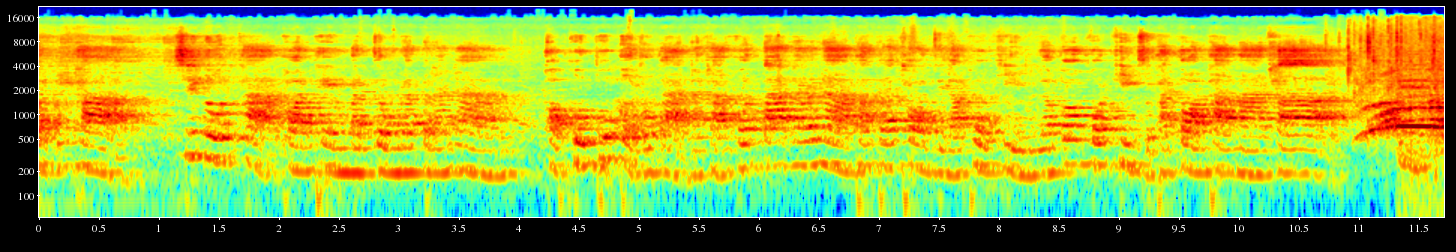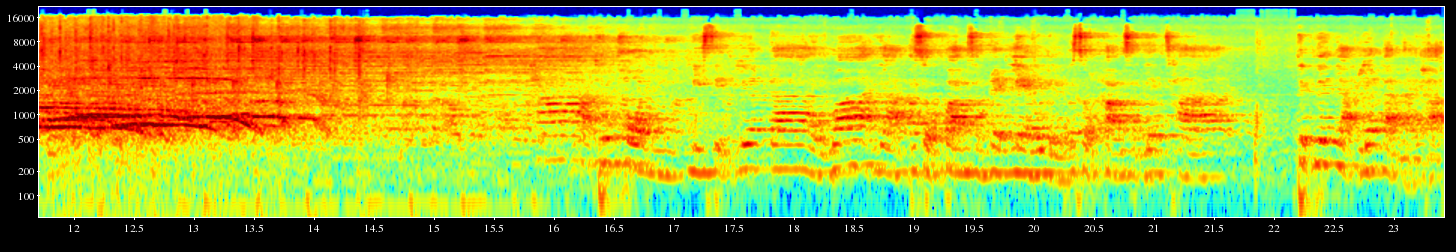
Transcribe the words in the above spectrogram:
วัสดีค่ะ ชื่อนุชค่ะ พรเพนบรรจงรัตนงาม ขอบคุณผู้เปิดโอกาสนะคะ โคตตานรนาพัทรทรจิรโพคิน แล้วก็โคตคิงสุภัทกรพามาค่ะ ถ้าทุกคนมีสิทธิ์เลือกได้ว่าอยากประสบความสำเร็จเร็วหรือประสบความสำเร็จช้าเพื่อนๆอยากเลือกแบบไหนคะ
